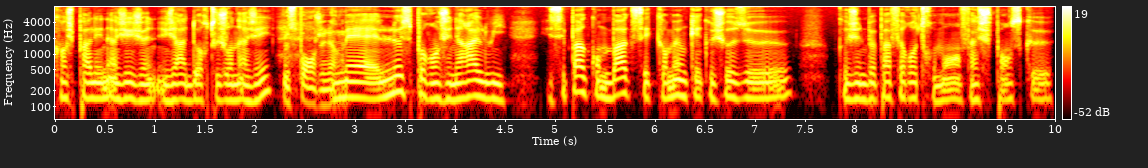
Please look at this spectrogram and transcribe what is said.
Quand je parlais nager, j'adore toujours nager. Le sport en général. Mais le sport en général, oui. Et c'est pas un combat, c'est quand même quelque chose euh, que je ne peux pas faire autrement. Enfin, je pense que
